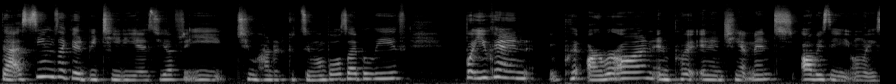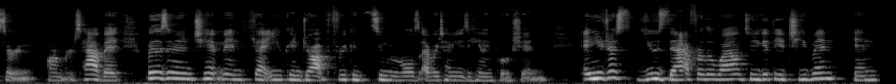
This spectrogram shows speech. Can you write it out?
that seems like it would be tedious. You have to eat 200 consumables, I believe, but you can put armor on and put an enchantment. Obviously, only certain armors have it, but there's an enchantment that you can drop three consumables every time you use a healing potion, and you just use that for a little while until you get the achievement, and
